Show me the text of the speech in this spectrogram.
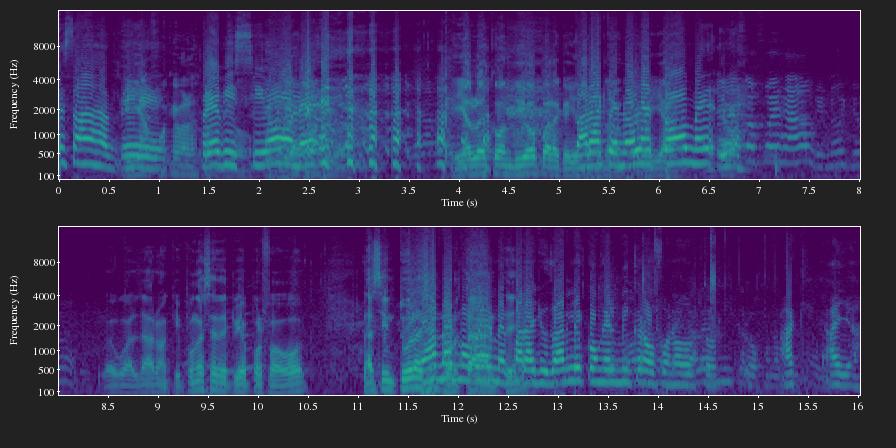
esas Ella eh, fue previsiones Ella lo escondió para que yo para no que no le tome. Lo guardaron aquí. Póngase de pie, por favor. La cintura Déjame es importante. moverme para ayudarle con el micrófono, doctor. Aquí, allá.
